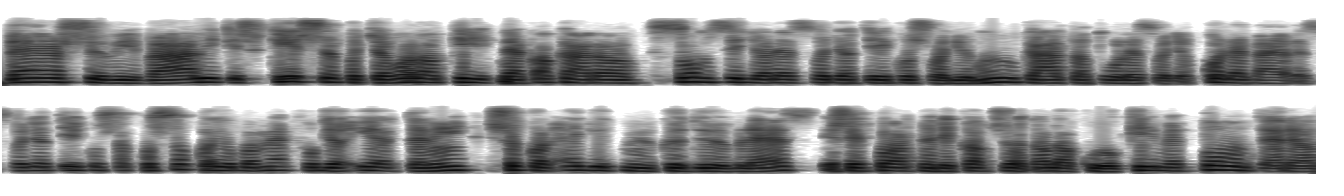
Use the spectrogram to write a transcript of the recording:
belsővé válik, és később, hogyha valakinek akár a szomszédja lesz fogyatékos, vagy a munkáltató lesz, vagy a kollégája lesz fogyatékos, akkor sokkal jobban meg fogja érteni, sokkal együttműködőbb lesz, és egy partneri kapcsolat alakul ki, mert pont erre a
